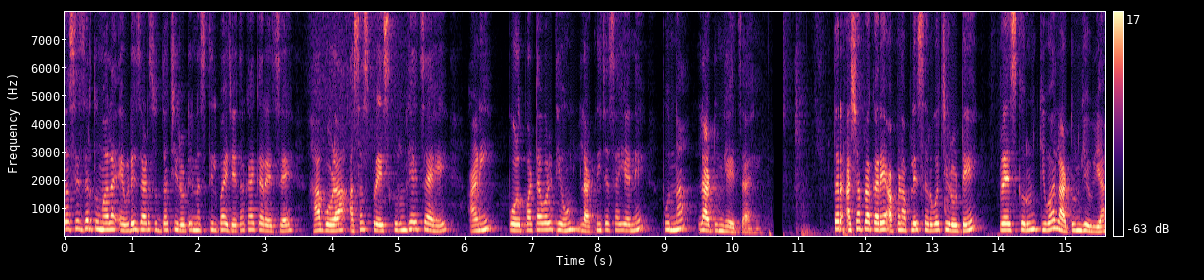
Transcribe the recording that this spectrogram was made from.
तसेच जर तुम्हाला एवढे जाडसुद्धा चिरोटे नसतील पाहिजे तर काय करायचं आहे हा गोळा असाच प्रेस करून घ्यायचा आहे आणि पोळपाटावर ठेवून लाटणीच्या साह्याने पुन्हा लाटून घ्यायचं आहे. तर अशा प्रकारे आपण आपले सर्व चिरोटे प्रेस करून किंवा लाटून घेऊया.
